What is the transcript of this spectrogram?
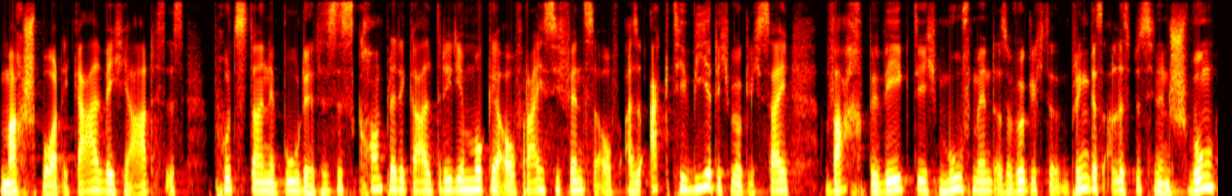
Mach Sport, egal welche Art es ist. Putz deine Bude. Das ist komplett egal. Dreh dir Mucke auf, reiß die Fenster auf. Also aktivier dich wirklich. Sei wach, beweg dich, Movement. Also wirklich, bring das alles ein bisschen in Schwung,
